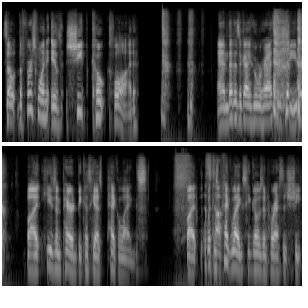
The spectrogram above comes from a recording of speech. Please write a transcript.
So the first one is Sheep-Cote Clod. and that is a guy who harasses sheep, but he's impaired because he has peg legs. But That's with tough. his peg legs, he goes and harasses sheep.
